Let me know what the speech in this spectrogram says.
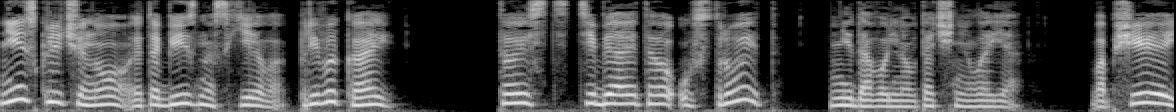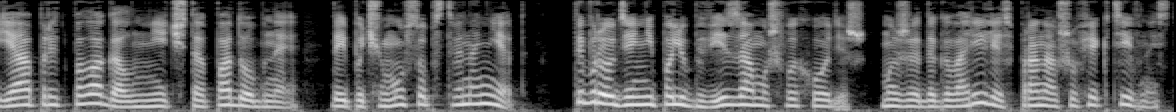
«Не исключено, это бизнес, Ева, привыкай». «То есть тебя это устроит?» — недовольно уточнила я. «Вообще, я предполагал нечто подобное, да и почему, собственно, нет? Ты вроде не по любви замуж выходишь, мы же договорились про нашу фиктивность.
